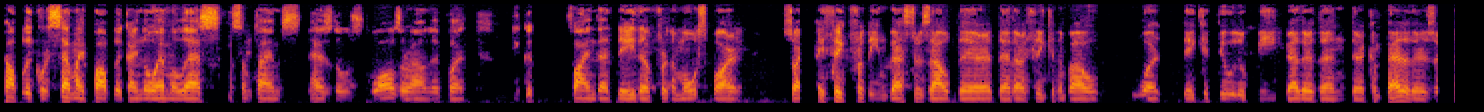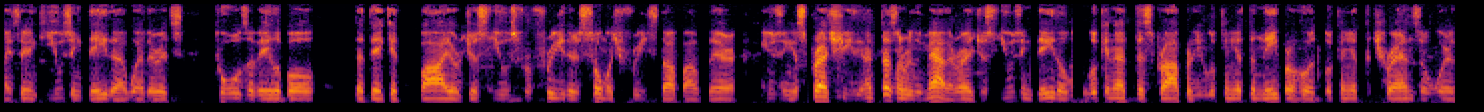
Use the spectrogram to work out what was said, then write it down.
public or semi public. I know MLS sometimes has those walls around it, but you could find that data for the most part. So I think for the investors out there that are thinking about what they could do to be better than their competitors, I think using data, whether it's tools available that they could buy or just use for free. There's so much free stuff out there. Using a spreadsheet, it doesn't really matter, right? Just using data, looking at this property, looking at the neighborhood, looking at the trends of where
